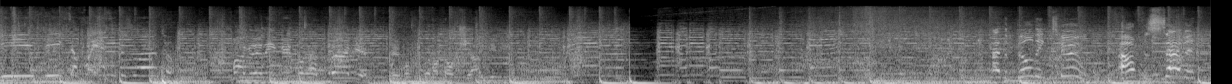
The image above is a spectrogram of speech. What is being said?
E fica, foi esse do João. Magrelinho vem pro refrag. Pergunta foi nocauteado. By the building two, Alpha 7,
